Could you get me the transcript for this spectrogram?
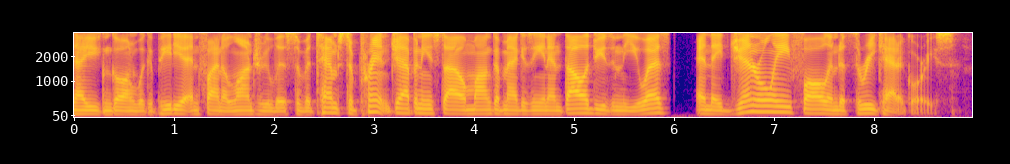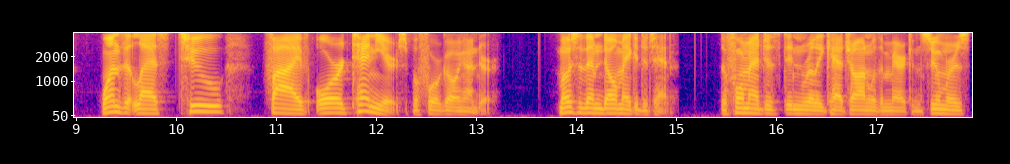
Now you can go on Wikipedia and find a laundry list of attempts to print Japanese style manga magazine anthologies in the US, and they generally fall into three categories ones that last two, five, or 10 years before going under. Most of them don't make it to 10. The format just didn't really catch on with American consumers.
